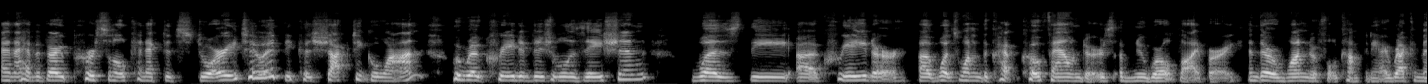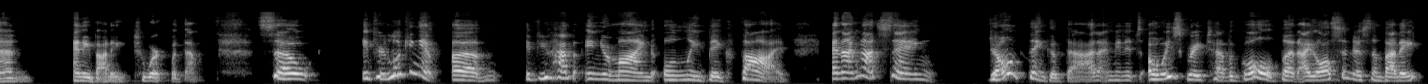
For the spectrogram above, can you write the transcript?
And I have a very personal connected story to it because Shakti Gawain, who wrote Creative Visualization, was the uh, creator, uh, was one of the co founders of New World Library. And they're a wonderful company. I recommend anybody to work with them. So if you're looking at, um, if you have in your mind only big five, and I'm not saying don't think of that. I mean, it's always great to have a goal, but I also know somebody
